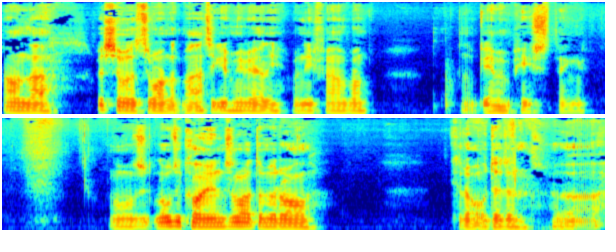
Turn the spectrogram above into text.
Found that. A bit similar to one that Marty gave me really when he found one. Little game and piece thing. Loads, loads of coins, a lot of them are all corroded and oh,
